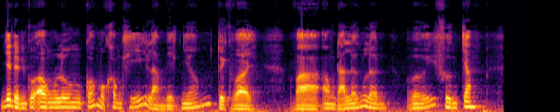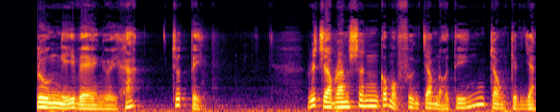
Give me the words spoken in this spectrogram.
Gia đình của ông luôn có một không khí làm việc nhóm tuyệt vời và ông đã lớn lên với phương châm luôn nghĩ về người khác trước tiên. Richard Branson có một phương châm nổi tiếng trong kinh doanh,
